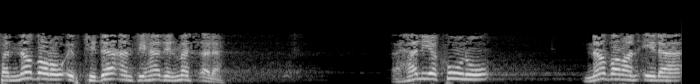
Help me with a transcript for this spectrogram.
فالنظر ابتداء في هذه المسألة هل يكون نظرا إلى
